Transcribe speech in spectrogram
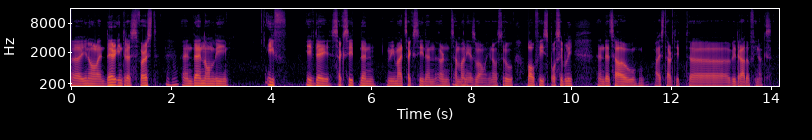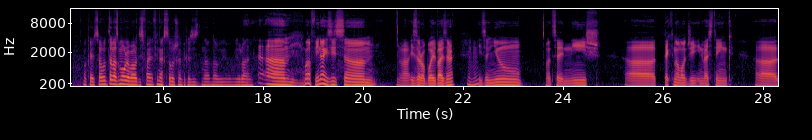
uh, you know like their interest first Mhm. and then only if if they succeed then we might succeed and earn some money as well you know through low fees possibly. And that's how i started uh, with rado finax. Okay, so tell us more about this fin- Finax solution because it's now, now you- you're running. um, well finax is um, uh, is a robo advisor. Mhm. it's a new let's say niche uh, technology investing uh,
